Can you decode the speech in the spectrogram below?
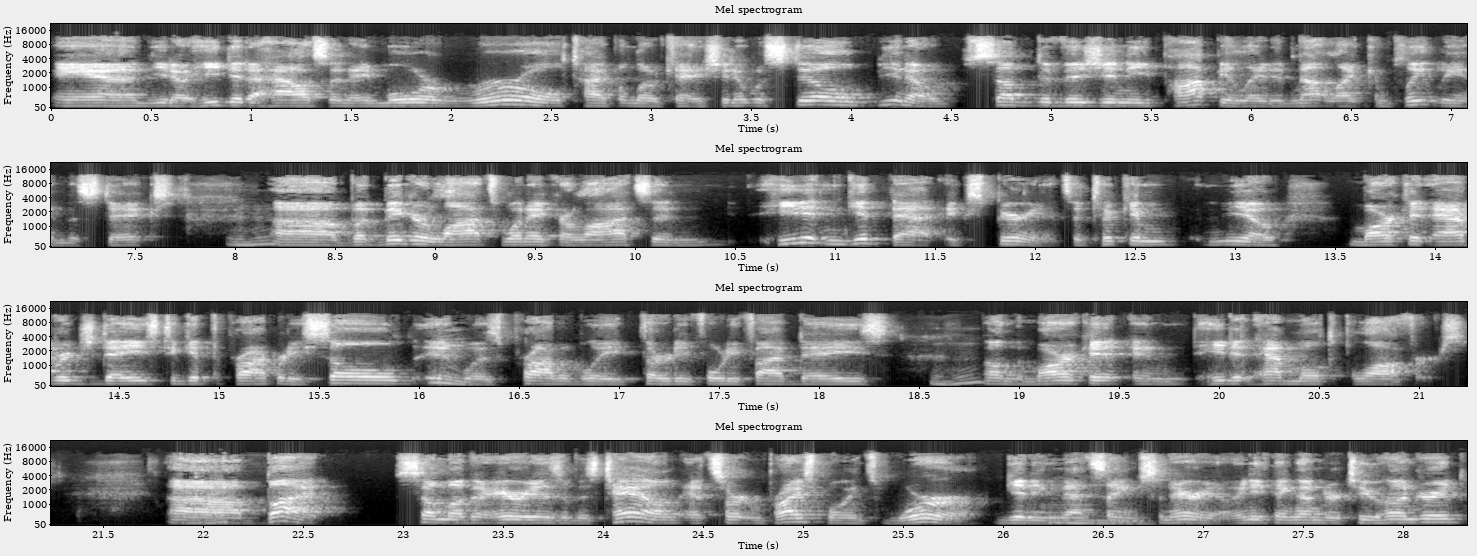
and you know he did a house in a more rural type of location it was still you know subdivision-y populated not like completely in the sticks mm-hmm. uh, but bigger lots one acre lots and he didn't get that experience it took him you know market average days to get the property sold mm. it was probably 30 45 days mm-hmm. on the market and he didn't have multiple offers uh, okay. uh, but some other areas of his town at certain price points were getting that mm. same scenario anything under 200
